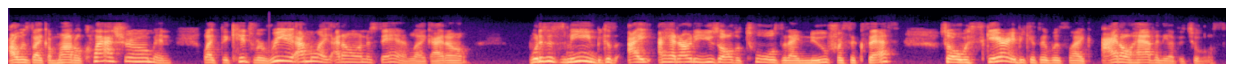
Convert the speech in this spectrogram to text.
I was like a model classroom and like the kids were reading I'm like I don't understand like I don't what does this mean because I I had already used all the tools that I knew for success so it was scary because it was like I don't have any other tools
